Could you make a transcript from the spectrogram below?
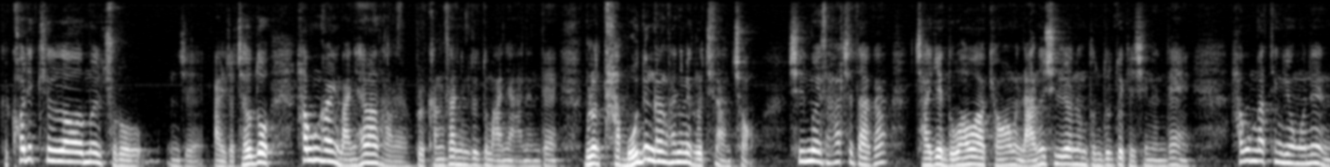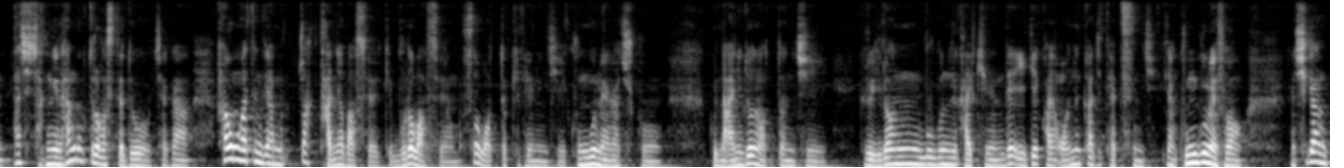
그 커리큘럼을 주로 이제 알죠. 저도 학원 강의 많이 해봐서 알아요. 그리고 강사님들도 많이 아는데 물론 다 모든 강사님이 그렇진 않죠. 실무에서 하시다가 자기의 노하우와 경험을 나누시려는 분들도 계시는데 학원 같은 경우는 사실 작년 한국 들어갔을 때도 제가 학원 같은 데 한번 쫙 다녀봤어요. 이렇게 물어봤어요. 뭐 수업 어떻게 되는지 궁금해가지고 그 난이도는 어떤지 그리고 이런 부분을 가르치는데 이게 과연 어느까지 depth인지 그냥 궁금해서 시간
